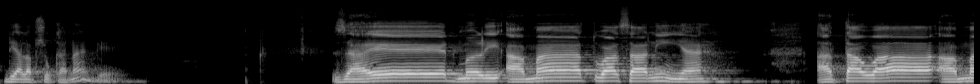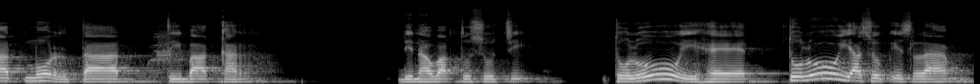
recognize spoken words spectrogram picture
dialap suka nage. Zaid meli amat wasaniyah atawa amat murtad tibakar. Dina waktu suci. Tuluy head tuluy asub Islam.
